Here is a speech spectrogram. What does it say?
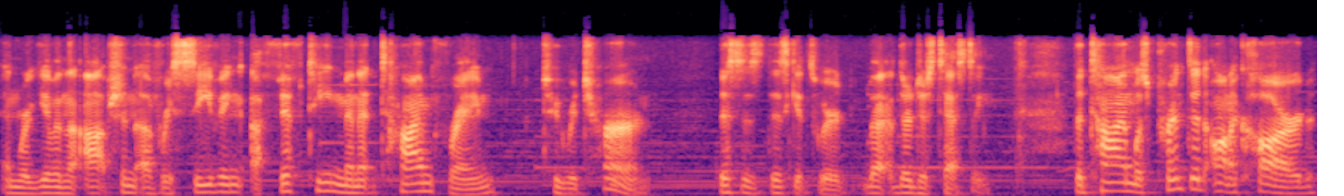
and were given the option of receiving a 15 minute time frame to return. This is this gets weird. They're just testing. The time was printed on a card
